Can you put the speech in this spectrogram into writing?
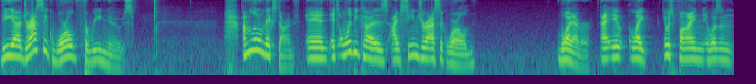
The uh, Jurassic World three news. I'm a little mixed on, and it's only because I've seen Jurassic World. Whatever, I, it like it was fine. It wasn't.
